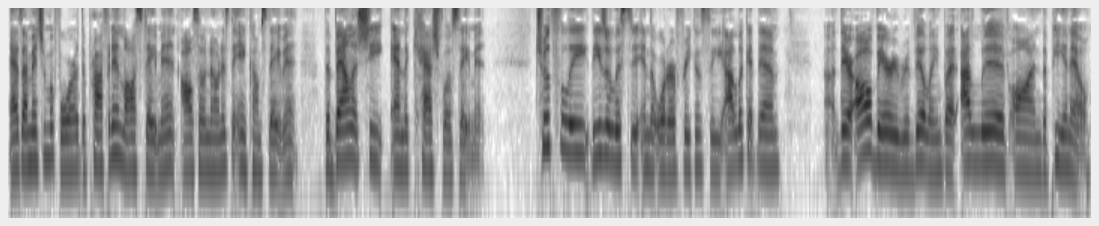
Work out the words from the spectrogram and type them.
as I mentioned before, the profit and loss statement, also known as the income statement, the balance sheet, and the cash flow statement. Truthfully, these are listed in the order of frequency. I look at them. Uh, they're all very revealing, but I live on the P&L.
